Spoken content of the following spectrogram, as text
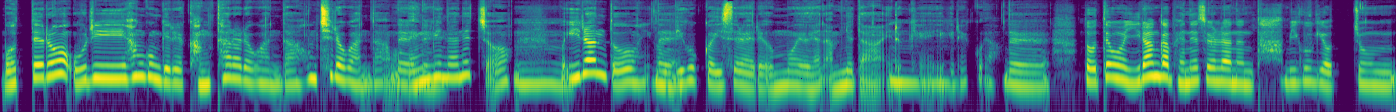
멋대로 우리 항공기를 강탈하려고 한다, 훔치려고 한다, 뭐 네, 맹비난했죠. 네. 음. 뭐 이란도 이건 네. 미국과 이스라엘의 음모에 의한 압류다 이렇게 음. 얘기를 했고요. 네. 또 어떻게 보면 이란과 베네수엘라는 다 미국이 좀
